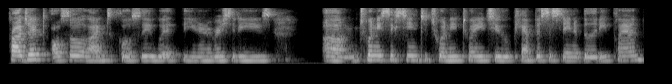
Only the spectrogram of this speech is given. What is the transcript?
project also aligns closely with the university's um, 2016 to 2022 campus sustainability plan,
